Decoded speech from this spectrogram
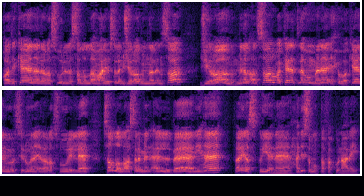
قد كان لرسول الله صلى الله عليه وسلم جيران من الأنصار جيران من الأنصار وكانت لهم منائح وكانوا يرسلون إلى رسول الله صلى الله عليه وسلم من ألبانها فيسقينا. حديث متفق عليه.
